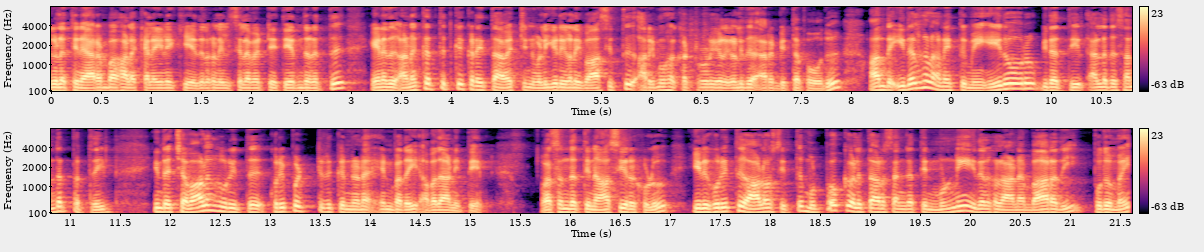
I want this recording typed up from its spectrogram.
ஈழத்தின் ஆரம்பகால கலை இலக்கிய இதழ்களில் சிலவற்றை தேர்ந்தெடுத்து எனது அணுக்கத்திற்கு கிடைத்த அவற்றின் வெளியீடுகளை வாசித்து அறிமுக கட்டுரைகள் எழுத ஆரம்பித்த போது அந்த இதழ்கள் அனைத்துமே ஏதோ ஒரு விதத்தில் அல்லது சந்தர்ப்பத்தில் இந்த சவால்கள் குறித்து குறிப்பிட்டிருக்கின்றன என்பதை அவதானித்தேன். வசந்தத்தின் ஆசிரியர் குழு இது குறித்து ஆலோசித்து முற்போக்கு எழுத்தாளர் சங்கத்தின் முன்னிய இதழ்களான பாரதி புதுமை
